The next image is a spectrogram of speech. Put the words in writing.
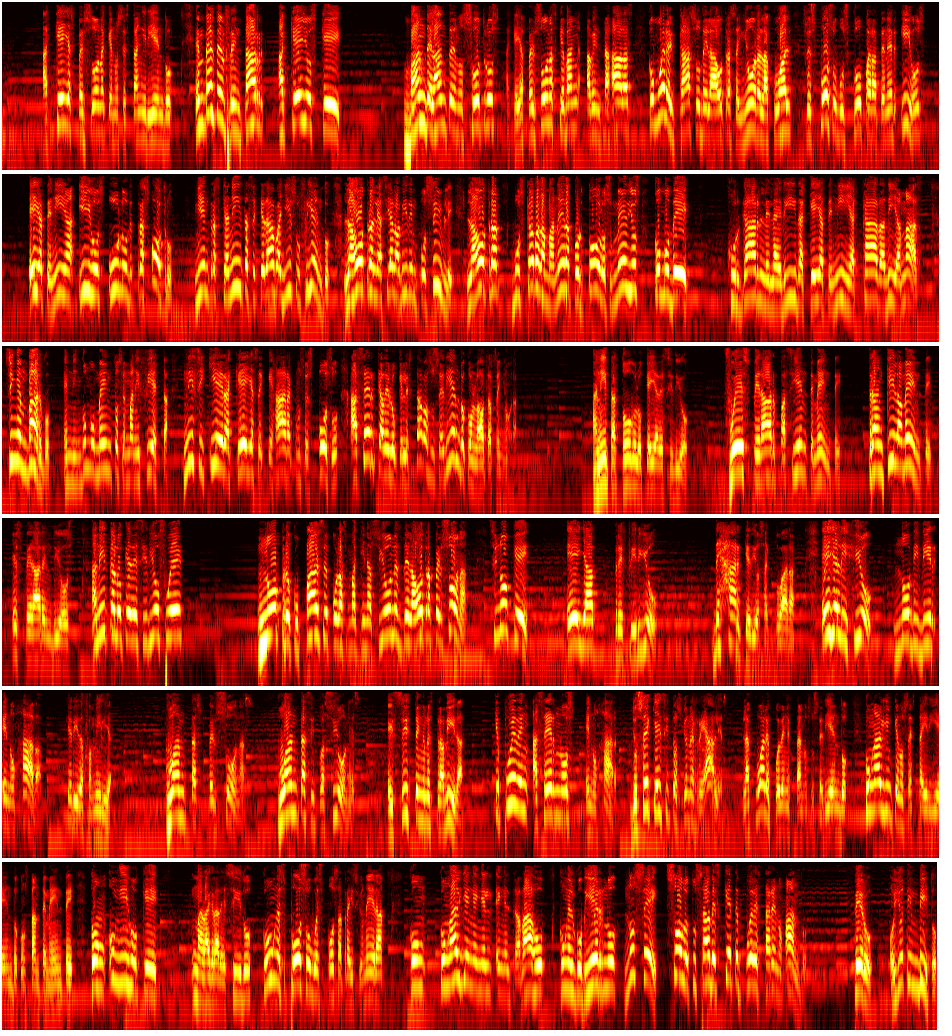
aquellas personas que nos están hiriendo, en vez de enfrentar aquellos que van delante de nosotros, aquellas personas que van aventajadas, como era el caso de la otra señora, la cual su esposo buscó para tener hijos, ella tenía hijos uno tras otro, mientras que Anita se quedaba allí sufriendo. La otra le hacía la vida imposible, la otra buscaba la manera por todos los medios como de juzgarle la herida que ella tenía cada día más. Sin embargo, en ningún momento se manifiesta, ni siquiera que ella se quejara con su esposo acerca de lo que le estaba sucediendo con la otra señora. Anita todo lo que ella decidió fue esperar pacientemente, tranquilamente, esperar en Dios. Anita lo que decidió fue no preocuparse por las maquinaciones de la otra persona, sino que ella prefirió dejar que Dios actuara. Ella eligió no vivir enojada, querida familia. ¿Cuántas personas, cuántas situaciones existen en nuestra vida que pueden hacernos enojar? Yo sé que hay situaciones reales las cuales pueden estarnos sucediendo con alguien que nos está hiriendo constantemente, con un hijo que malagradecido, con un esposo o esposa traicionera, con con alguien en el, en el trabajo, con el gobierno, no sé, solo tú sabes qué te puede estar enojando. Pero hoy yo te invito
